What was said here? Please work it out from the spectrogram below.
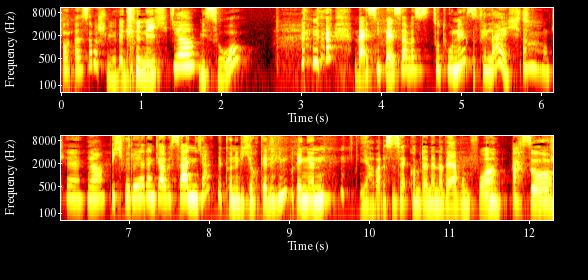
Und das ist aber schwierig, finde ich. Ja. Wieso? Weiß sie besser, was zu tun ist? Vielleicht. Ah, okay. Ja. Ich würde ja dann, glaube ich, sagen, ja, wir können dich auch gerne hinbringen. Ja, aber das ist ja, kommt dann in der Werbung vor. Ach so,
